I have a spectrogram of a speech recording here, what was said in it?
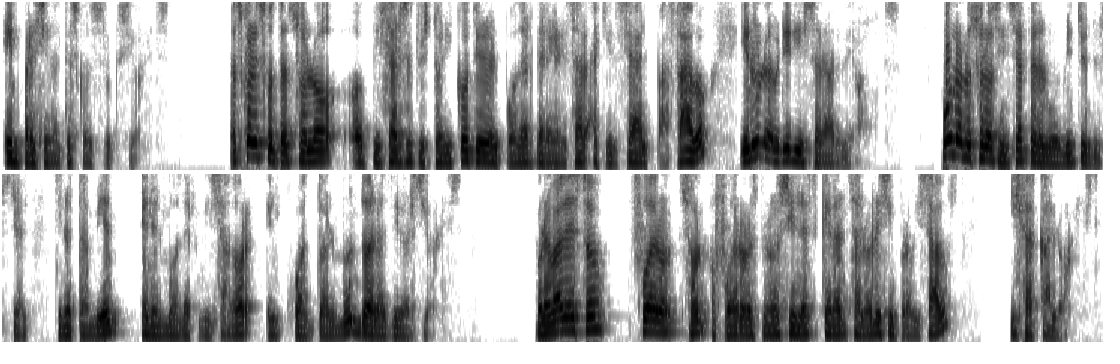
e impresionantes construcciones, las cuales con tan solo oh, pisar su histórico tienen el poder de regresar a quien sea el pasado y en un abrir y cerrar de ojos. Puebla no solo se inserta en el movimiento industrial, sino también en el modernizador en cuanto al mundo de las diversiones. Prueba de esto fueron, son o fueron los primeros cines que eran salones improvisados y jacalones.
